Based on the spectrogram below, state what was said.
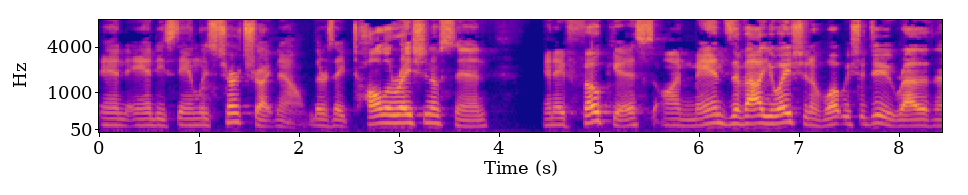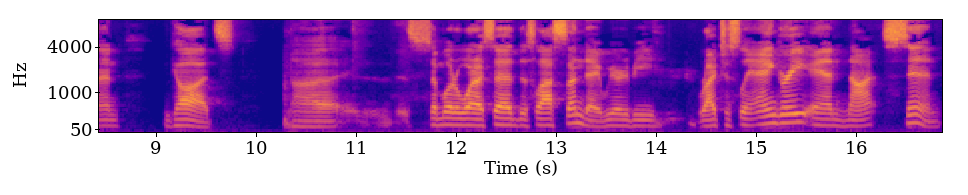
in Andy Stanley's church right now. There's a toleration of sin and a focus on man's evaluation of what we should do rather than God's. Uh, similar to what I said this last Sunday, we are to be righteously angry and not sin.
